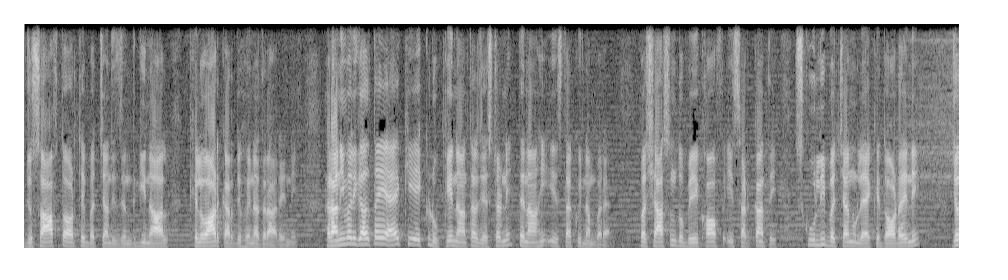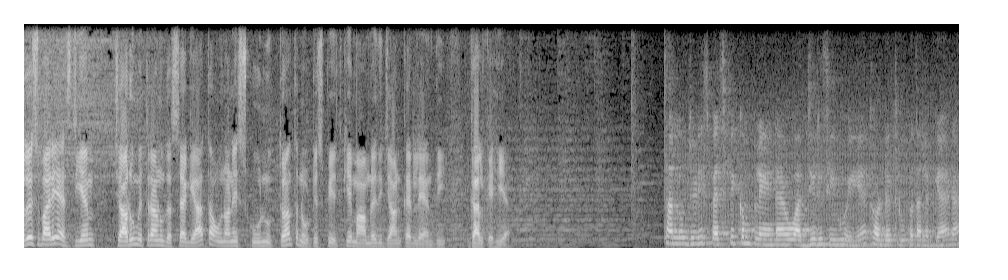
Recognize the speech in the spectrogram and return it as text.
ਜੋ ਸਾਫ਼ ਤੌਰ ਤੇ ਬੱਚਿਆਂ ਦੀ ਜ਼ਿੰਦਗੀ ਨਾਲ ਖਿਲਵਾੜ ਕਰਦੇ ਹੋਏ ਨਜ਼ਰ ਆ ਰਹੇ ਨੇ। ਹੈਰਾਨੀ ਵਾਲੀ ਗੱਲ ਤਾਂ ਇਹ ਹੈ ਕਿ ਇਹ ਘੜੂਕੇ ਨਾ ਤਾਂ ਰਜਿਸਟਰ ਨੇ ਤੇ ਨਾ ਹੀ ਇਸ ਦਾ ਕੋਈ ਨੰਬਰ ਹੈ। ਪ੍ਰਸ਼ਾਸਨ ਤੋਂ ਬੇਖੌਫ ਇਹ ਸੜਕਾਂ ਤੇ ਸਕੂਲੀ ਬੱਚਿਆਂ ਨੂੰ ਲੈ ਕੇ ਦੌੜ ਰਹੇ ਨੇ। ਜਦੋਂ ਇਸ ਬਾਰੇ ਐਸਡੀਐਮ ਚਾਰੂ ਮਿੱਤਰਾਂ ਨੂੰ ਦੱਸਿਆ ਗਿਆ ਤਾਂ ਉਹਨਾਂ ਨੇ ਸਕੂਲ ਨੂੰ ਤੁਰੰਤ ਨੋਟਿਸ ਭੇਜ ਕੇ ਮਾਮਲੇ ਦੀ ਜਾਣਕਾਰੀ ਲੈਣ ਦੀ ਗੱਲ ਕਹੀ ਹੈ। ਸਾਨੂੰ ਜਿਹੜੀ ਸਪੈਸੀਫਿਕ ਕੰਪਲੇਂਟ ਹੈ, ਉਹ ਅੱਜ ਹੀ ਰਿਸੀਵ ਹੋਈ ਹੈ। ਤੁਹਾਡੇ ਥਰੂ ਪਤਾ ਲੱਗਿਆ ਹੈਗਾ।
